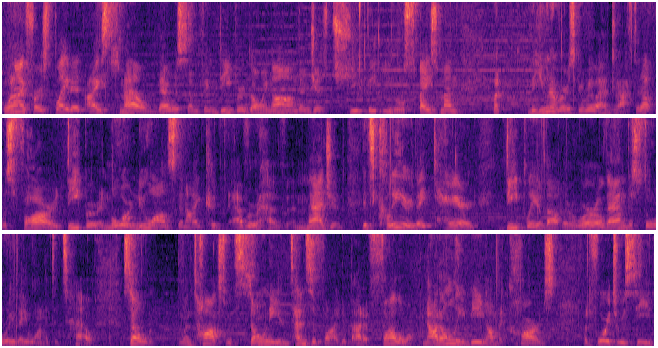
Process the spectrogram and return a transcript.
When I first played it, I smelled there was something deeper going on than just shoot the evil spaceman, the universe Guerrilla had drafted up was far deeper and more nuanced than I could ever have imagined. It's clear they cared deeply about their world and the story they wanted to tell. So, when talks with Sony intensified about a follow up not only being on the cards, but for it to receive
